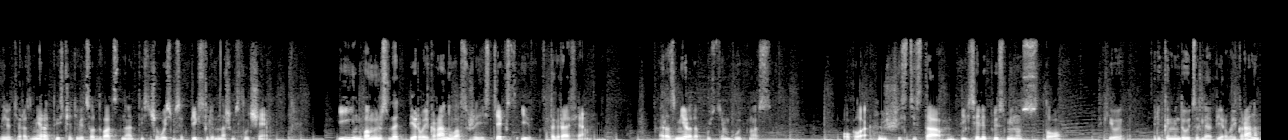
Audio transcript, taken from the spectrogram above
даете размеры 1920 на 1080 пикселей в нашем случае. И вам нужно создать первый экран, у вас уже есть текст и фотография. Размеры, допустим, будет у нас около 600 пикселей плюс-минус 100. Такие рекомендуются для первого экрана.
